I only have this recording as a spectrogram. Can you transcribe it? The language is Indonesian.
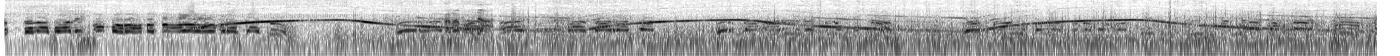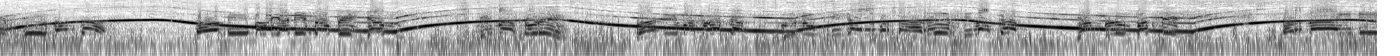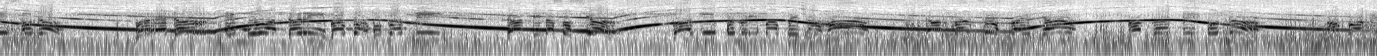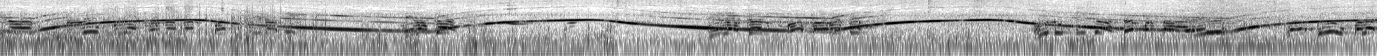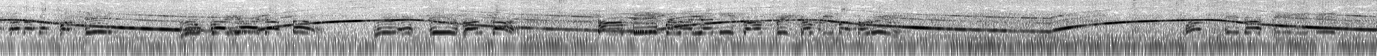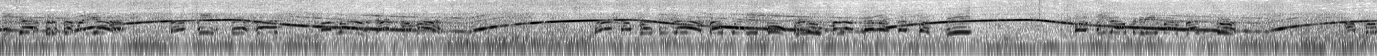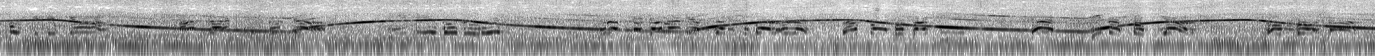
Assalamualaikum warahmatullahi wabarakatuh. Mana maunya? Masyarakat serta Ari dan yang belum Bangka. Kami melayani sampai jam 5 sore. Bagi masyarakat Gunung Tiga dan Mertahari silakan yang belum vaksin karena ini sudah beredar imbauan dari Bapak Bupati dan Dinas Sosial bagi penerima PKH dan bansos lainnya akan ditunda apabila belum melaksanakan vaksinasi. Silakan, silakan masyarakat Gunung Tiga dan Mertahari yang belum melaksanakan vaksin supaya datang ke SD Bangka. Kami melayani sampai jam 5 sore. Vaksinasi ini tidak berbahaya, tapi sehat, halal dan aman. Dan apabila Bapak Ibu belum melaksanakan vaksin, apabila menerima bantuan Bapak Bupati dan Dinas Sosial Lombok Barat.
